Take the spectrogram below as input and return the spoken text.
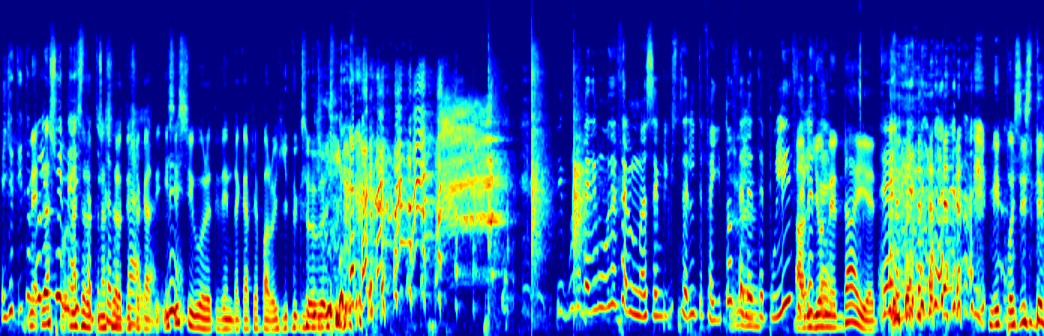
Γιατί ήταν Ναι, πολύ να, σου, πω- να, σε, ρω- γενέστατος να σε κατά ρωτήσω τα άλλα. κάτι. Ναι. Είσαι σίγουρο ότι δεν ήταν κάποια παροχή του ξενοδοχείου; Τύπου, ρε παιδί μου, δεν θέλουν να σε εμπλήξουν. Θέλετε φαγητό, Ναι. θέλετε πουλί, Are you on θέλετε... a diet? Μήπως είστε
